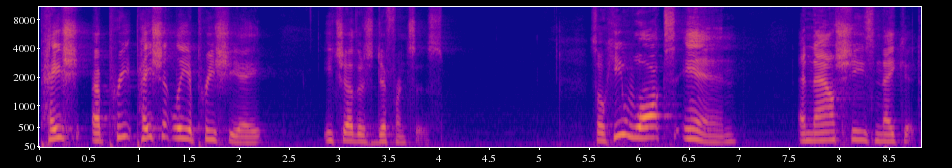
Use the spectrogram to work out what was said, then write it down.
patiently appreciate each other's differences. So he walks in, and now she's naked.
